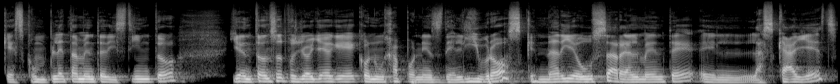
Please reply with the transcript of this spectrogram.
que es completamente distinto. Y entonces pues yo llegué con un japonés de libros que nadie usa realmente en las calles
